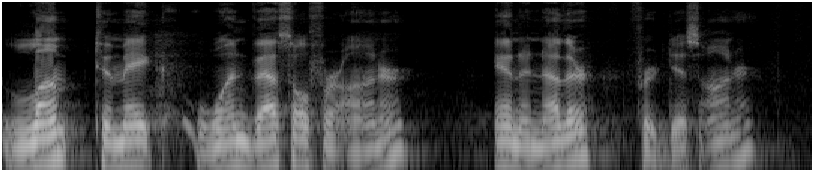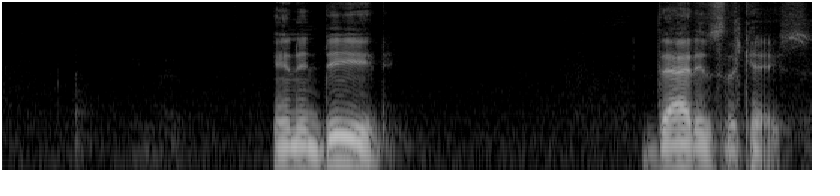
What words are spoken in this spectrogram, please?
lump to make one vessel for honor and another for dishonor? And indeed, that is the case.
